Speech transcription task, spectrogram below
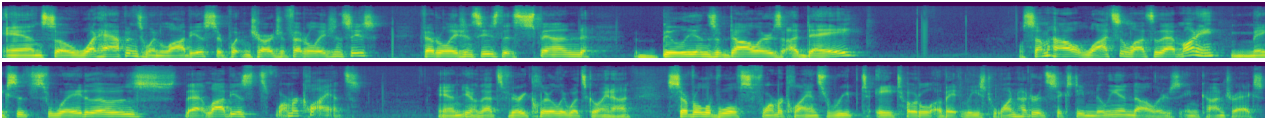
And so, what happens when lobbyists are put in charge of federal agencies? Federal agencies that spend billions of dollars a day? Well, somehow lots and lots of that money makes its way to those that lobbyists' former clients. And you know, that's very clearly what's going on. Several of Wolf's former clients reaped a total of at least $160 million in contracts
